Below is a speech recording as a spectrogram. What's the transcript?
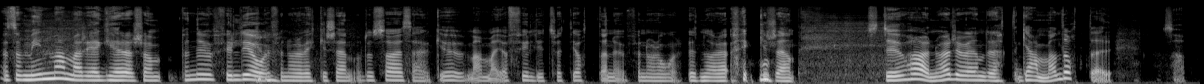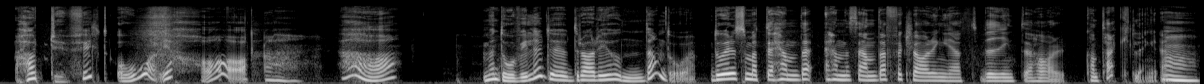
Alltså min mamma reagerar som, men nu fyllde jag år för några veckor sedan och då sa jag så här, gud mamma jag fyllde ju 38 nu för några, år, några veckor sedan. Så du har, nu har du en rätt gammal dotter. Så, har du fyllt år? Jaha. Oh. Ja. Men då ville du dra dig undan då? Då är det som att det hände, hennes enda förklaring är att vi inte har kontakt längre. Mm.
